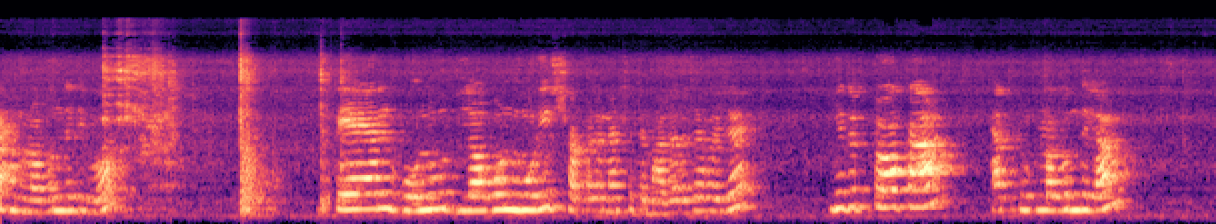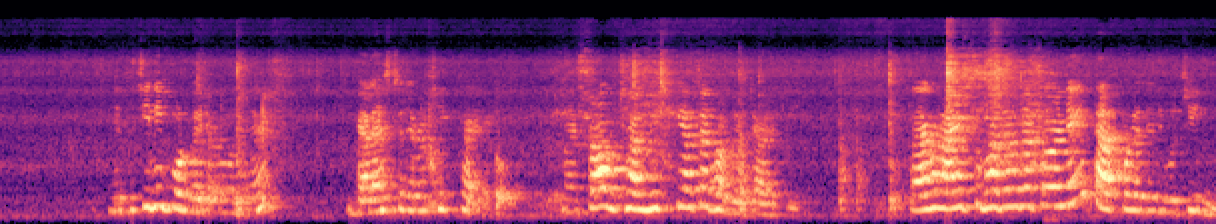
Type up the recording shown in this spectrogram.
এখন লবণ দিয়ে দিব। তেল, হলুদ, লবণ, মরিচ সকালে না সাথে ভাজা ভাজা হয়ে যায়। যেহেতু টক আম, এতটুকু লবণ দিলাম। চিনি পড়বে এটার মধ্যে। ব্যালেন্সটা যেন ঠিক থাকে। মানে টক ঝাল মিষ্টি আচার হবে এটা আর কি। তো এখন আর একটু ভাজা ভাজা করে নেই, তারপরে দিয়ে দিব চিনি।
